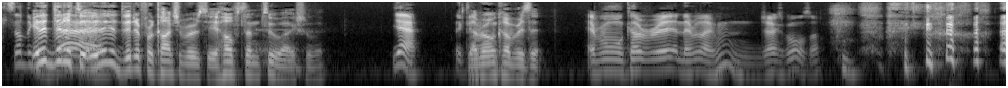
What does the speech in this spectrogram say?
It's nothing. It did it. To, bad. it did it for controversy. It helps them too, actually. Yeah. Everyone covers it. everyone will cover it, and then we're like, hmm, Jack's Bulls, huh?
